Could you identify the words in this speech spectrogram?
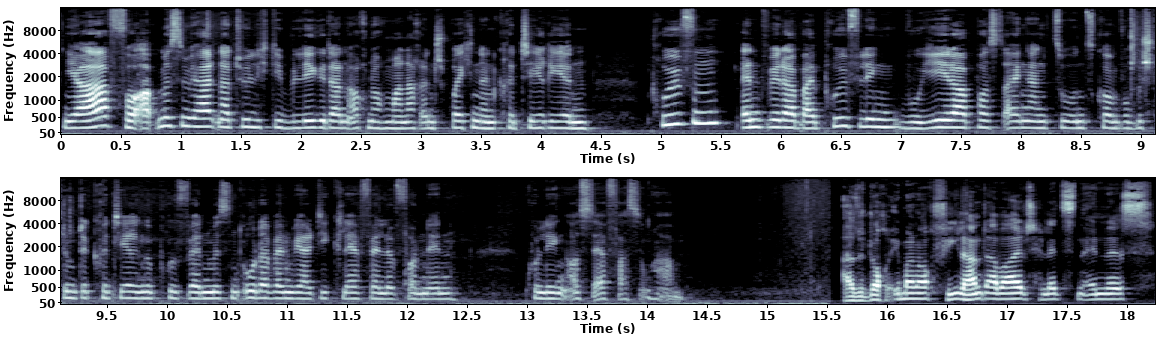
Ja, vorab müssen wir halt natürlich die Belege dann auch nochmal nach entsprechenden Kriterien prüfen. Entweder bei Prüflingen, wo jeder Posteingang zu uns kommt, wo bestimmte Kriterien geprüft werden müssen, oder wenn wir halt die Klärfälle von den Kollegen aus der Erfassung haben. Also doch immer noch viel Handarbeit letzten Endes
